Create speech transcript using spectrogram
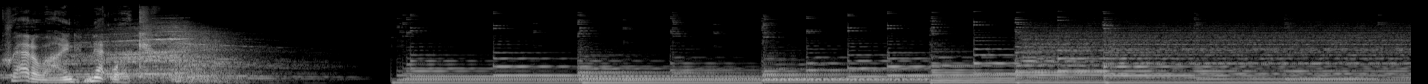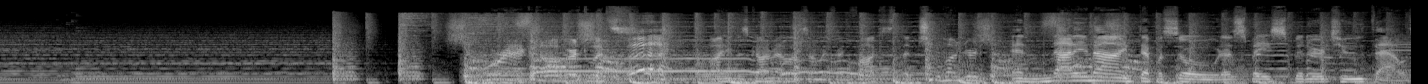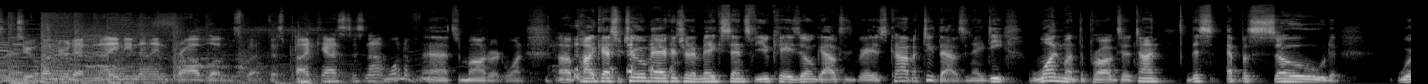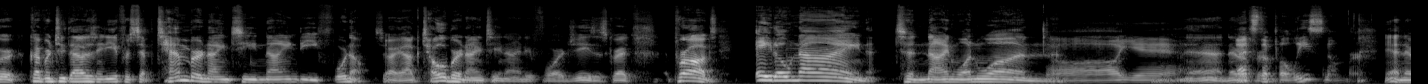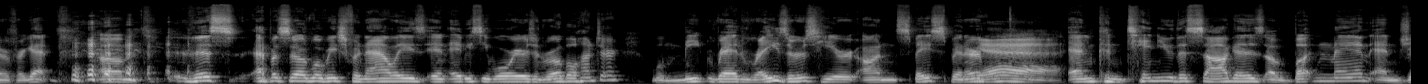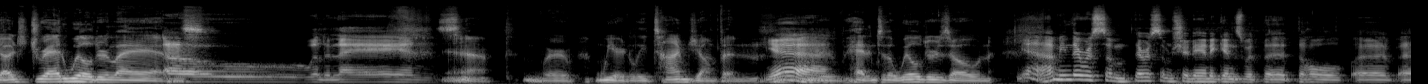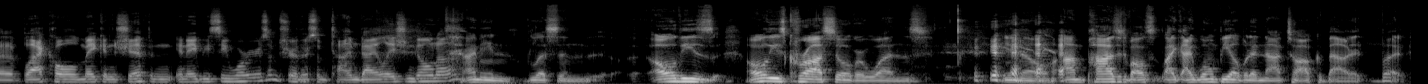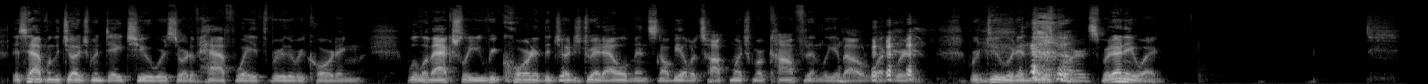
Cradeline Network. 299th episode of Space Spinner 2000. 299 problems, but this podcast is not one of them. That's a moderate one. Uh, podcast for two Americans trying to make sense for UK's own galaxy's greatest comic, 2000 AD, one month of progs at a time. This episode, we're covering 2000 AD for September 1994. No, sorry, October 1994. Jesus Christ. Progs, 809 to 911. Oh yeah, Yeah, never that's for- the police number. Yeah, never forget. Um, this episode will reach finales in ABC Warriors and Robo Hunter. We'll meet Red Razors here on Space Spinner. Yeah, And continue the sagas of Button Man and Judge Dredd Wilderlands. oh Wilderlands. Yeah. We're weirdly time jumping. Yeah. We head into the Wilder Zone. Yeah, I mean there was some there was some shenanigans with the the whole uh, uh, black hole making ship in, in ABC Warriors. I'm sure there's some time dilation going on. I mean, listen, all these all these crossover ones. You know, I'm positive. I'll like I won't be able to not talk about it. But this happened with Judgment Day two. We're sort of halfway through the recording. We'll have actually recorded the Judge Dredd elements, and I'll be able to talk much more confidently about what we're we're doing in these parts. But anyway,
